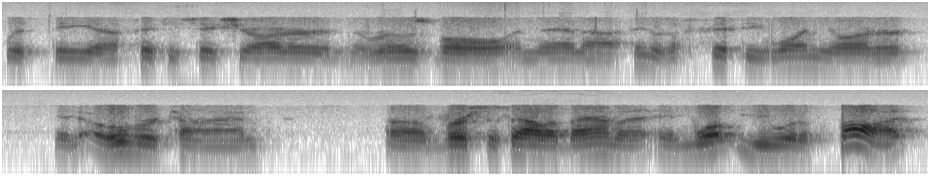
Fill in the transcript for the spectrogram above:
with the uh, 56-yarder in the Rose Bowl, and then uh, I think it was a 51-yarder in overtime uh, versus Alabama. And what you would have thought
